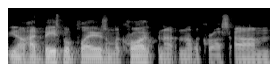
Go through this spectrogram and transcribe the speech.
you know had baseball players and lacrosse, not not lacrosse, um,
